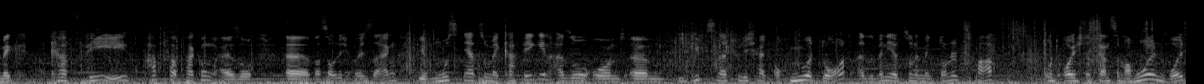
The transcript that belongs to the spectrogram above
McCafé Pappverpackung. Also äh, was soll ich euch sagen? Wir mussten ja zum McCafé gehen, also und ähm, die gibt es natürlich halt auch nur dort. Also wenn ihr zu einem McDonalds fahrt und euch das Ganze mal holen wollt,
